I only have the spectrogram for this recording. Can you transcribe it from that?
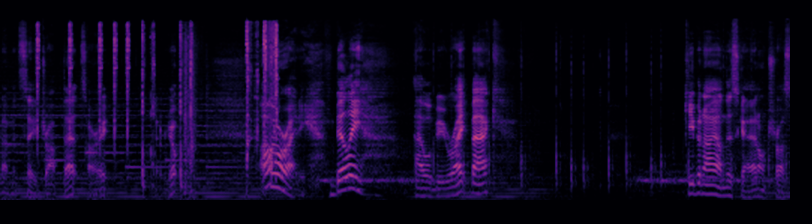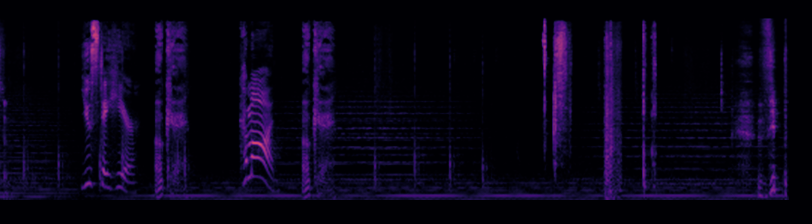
I meant to say drop that. Sorry. There we go. Alrighty. Billy, I will be right back. Keep an eye on this guy. I don't trust him. You stay here. Okay. Come on! Okay. Zip.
